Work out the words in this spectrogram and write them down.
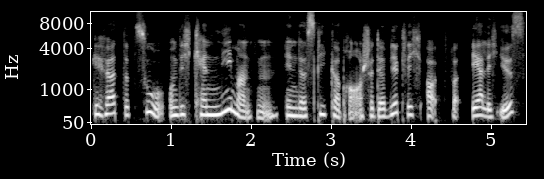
gehört dazu. Und ich kenne niemanden in der Speaker-Branche, der wirklich äh, ehrlich ist,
